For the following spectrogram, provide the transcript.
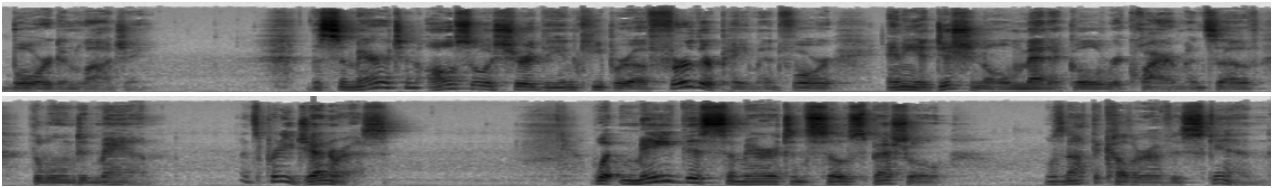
board and lodging. The Samaritan also assured the innkeeper of further payment for any additional medical requirements of the wounded man. That's pretty generous. What made this Samaritan so special was not the color of his skin,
